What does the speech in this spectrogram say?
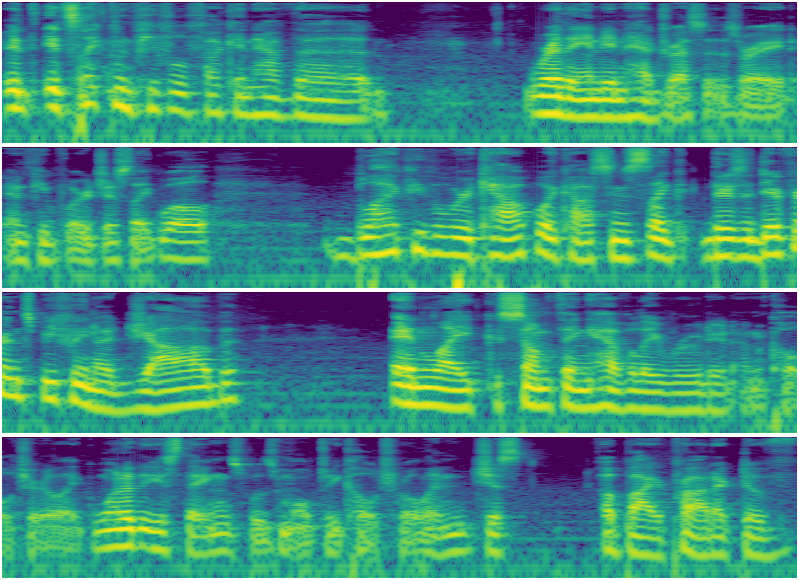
it, it's like when people fucking have the wear the Indian headdresses, right? And people are just like, well, black people wear cowboy costumes. It's like there's a difference between a job and like something heavily rooted in culture. Like one of these things was multicultural and just a byproduct of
